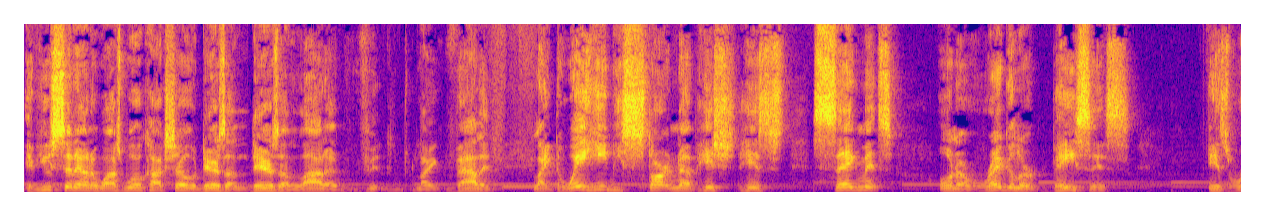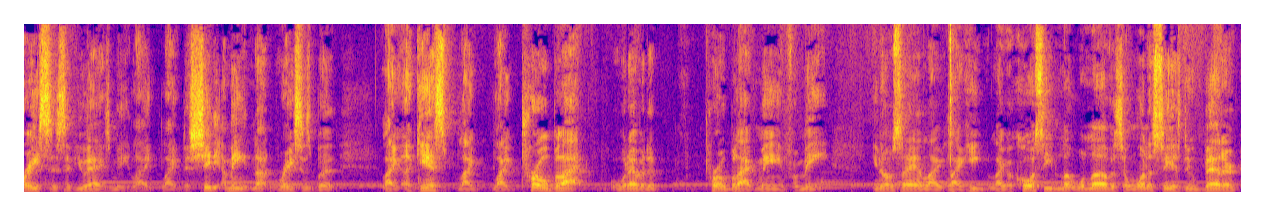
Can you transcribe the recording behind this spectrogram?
if you sit down and watch Wilcox show, there's a there's a lot of like valid, like the way he be starting up his his segments on a regular basis is racist. If you ask me, like like the shitty. I mean, not racist, but like against like like pro black, whatever the pro black mean for me. You know what I'm saying? Like, like he, like of course he lo- will love us and want to see us do better,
